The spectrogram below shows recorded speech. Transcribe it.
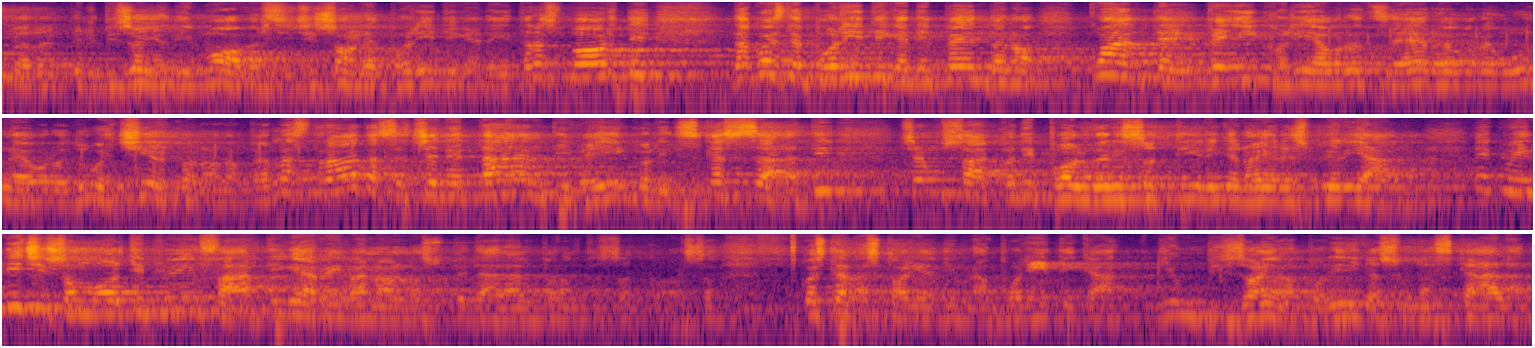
per il bisogno di muoversi ci sono le politiche dei trasporti, da queste politiche dipendono quanti veicoli Euro 0, Euro 1, Euro 2 circolano per la strada, se ce n'è tanti veicoli scassati c'è un sacco di polveri sottili che noi respiriamo e quindi ci sono molti più infarti che arrivano all'ospedale, al pronto soccorso. Questa è la storia di una politica, di un bisogno, una politica su una scala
